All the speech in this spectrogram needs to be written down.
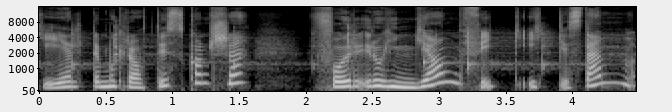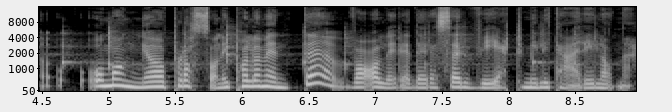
helt demokratisk, kanskje. For rohingyaen fikk ikke stemme, og mange av plassene i parlamentet var allerede reservert militære i landet.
